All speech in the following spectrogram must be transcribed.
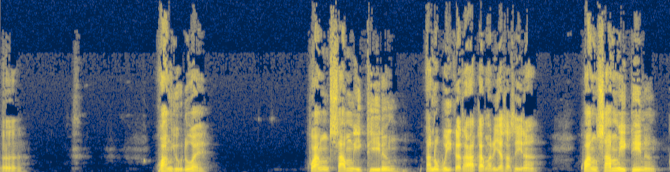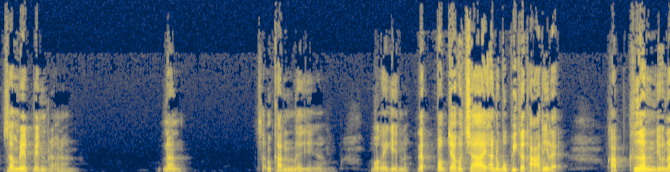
เออฟังอยู่ด้วยฟังซ้ำอีกทีหนึ่งอนุบุยกถากับอริยสัจสีนะฟังซ้ำอีกทีหนึ่งสำเร็จเป็นพระอรหันต์นั่นสำคัญเลยจริงนบอกให้เห็น แล้วพระเจ้าก็ใช้อนุบุปีกถานี่แหละขับเคลื่อนอยู่ใน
